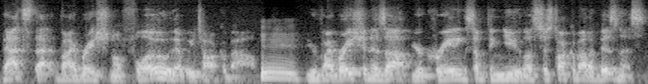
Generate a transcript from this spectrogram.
that's that vibrational flow that we talk about. Mm. Your vibration is up. You're creating something new. Let's just talk about a business.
